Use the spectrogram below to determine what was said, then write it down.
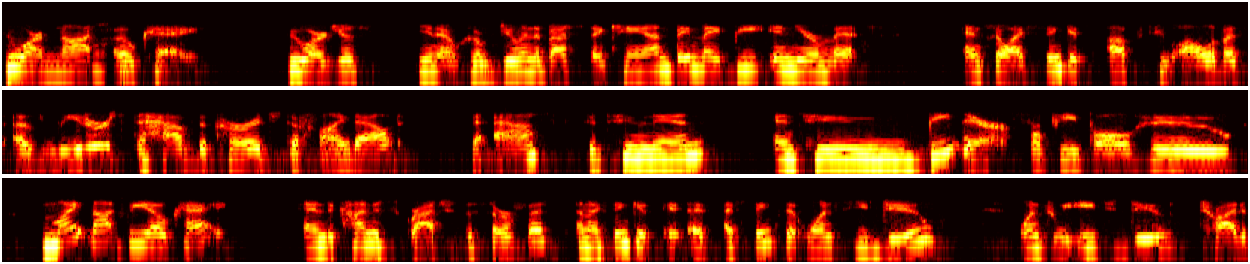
who are not mm-hmm. okay, who are just, you know, who are doing the best they can. They may be in your midst. And so I think it's up to all of us as leaders to have the courage to find out, to ask, to tune in and to be there for people who might not be okay and to kind of scratch the surface. And I think it, it, I think that once you do, once we each do try to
